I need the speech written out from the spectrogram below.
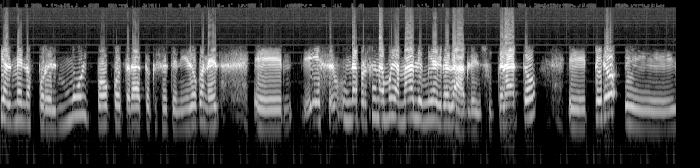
y al menos por el muy poco trato que yo he tenido con él, eh, es una persona muy amable y muy agradable en su trato, eh, pero eh,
